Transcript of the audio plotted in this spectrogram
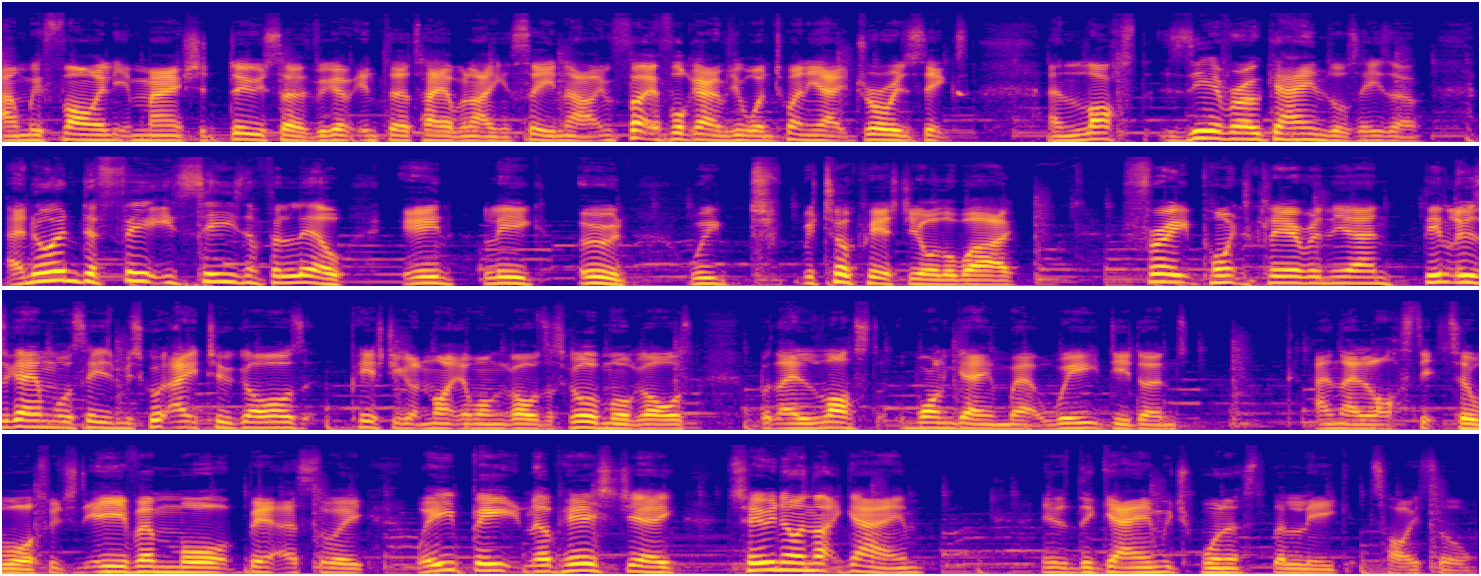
and we finally managed to do so. If we go into the table now, you can see now in 34 games, we won 28, drawing 6, and lost 0 games all season. An undefeated season for Lille in League 1. We, we took PSG all the way. Three points clear in the end. Didn't lose a game all season. We scored 82 goals. PSG got 91 goals. I scored more goals, but they lost one game where we didn't and they lost it to us, which is even more bittersweet. We beat the PSG 2 0 in that game, it was the game which won us the league title.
